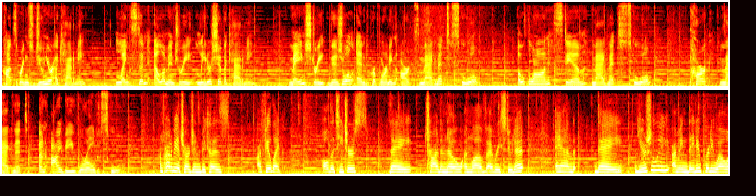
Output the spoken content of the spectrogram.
Hot Springs Junior Academy, Langston Elementary Leadership Academy, Main Street Visual and Performing Arts Magnet School, Oaklawn STEM Magnet School, Park Magnet, an IB World School. I'm proud to be a Trojan because I feel like all the teachers, they try to know and love every student and they usually, I mean, they do pretty well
